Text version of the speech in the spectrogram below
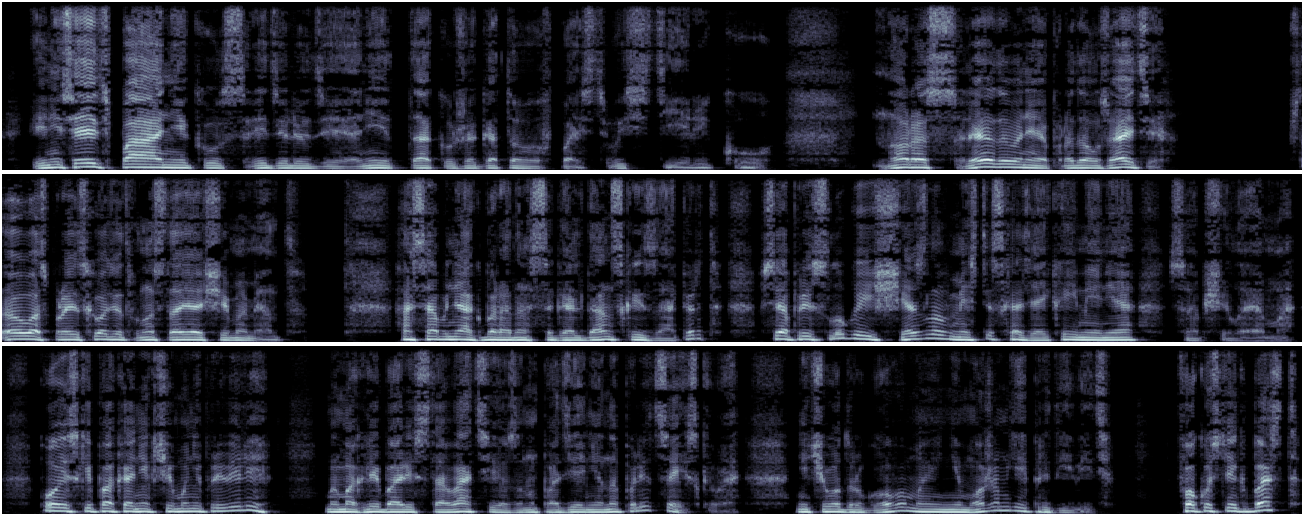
— И не сеять панику среди людей, они так уже готовы впасть в истерику. Но расследование продолжайте. Что у вас происходит в настоящий момент? Особняк баронессы Гальданской заперт, вся прислуга исчезла вместе с хозяйкой имения, — сообщила Эмма. Поиски пока ни к чему не привели. Мы могли бы арестовать ее за нападение на полицейского. Ничего другого мы не можем ей предъявить. Фокусник Бест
